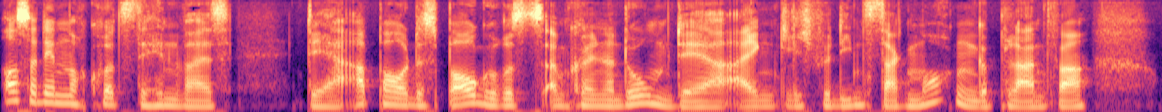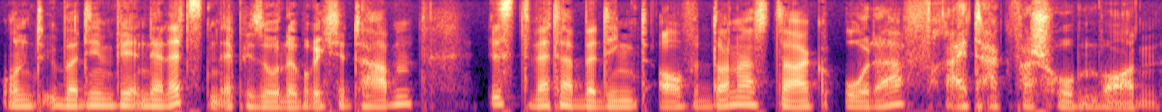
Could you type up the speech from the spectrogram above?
Außerdem noch kurz der Hinweis, der Abbau des Baugerüsts am Kölner Dom, der eigentlich für Dienstagmorgen geplant war und über den wir in der letzten Episode berichtet haben, ist wetterbedingt auf Donnerstag oder Freitag verschoben worden.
